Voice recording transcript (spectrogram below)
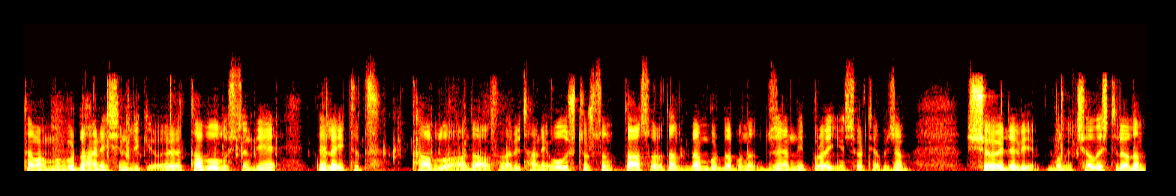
Tamam mı? Burada hani şimdi e, tablo oluştun diye deleted tablo adı altında bir tane oluştursun. Daha sonradan ben burada bunu düzenleyip burayı insert yapacağım. Şöyle bir bunu çalıştıralım.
